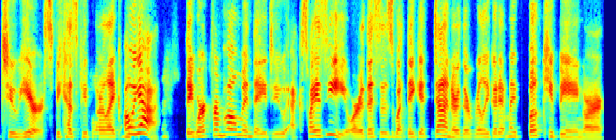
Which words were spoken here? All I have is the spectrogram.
two years because people are like, oh, yeah, mm-hmm. they work from home and they do XYZ, or this is what they get done, or they're really good at my bookkeeping, or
